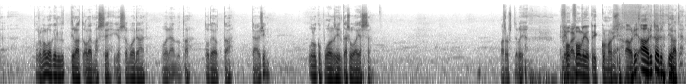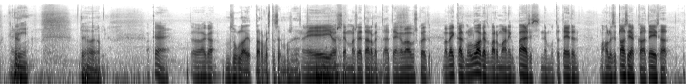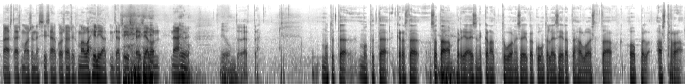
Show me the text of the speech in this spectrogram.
turvaluokitellut tilat olemassa, jossa voidaan, voidaan tota, toteuttaa täysin ulkopuolisilta suojassa varusteluja. Eli Fo- foliot ikkunoissa. Audi, auditoidut tilat. niin. Joo, joo. Okei. Tuo on aika, No, sulla ei ole tarvesta semmoiseen. no ei ole semmoiseen tarvetta, että enkä mä usko, että mä veikkaan, että mun luokat varmaan niin pääsis sinne, mutta teidän mahdolliset asiakkaat ei saa päästäisi mua sinne sisään, kun osaisinko mä olla hiljaa, että mitä siistejä siellä on nähnyt. Joo. Joo. Mutta, että, Mutta että, mutta että kerran sitä 100 amperia ei sinne kannata tuoda, niin se, joka kuuntelee siellä, että haluaisi tota Opel Astra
